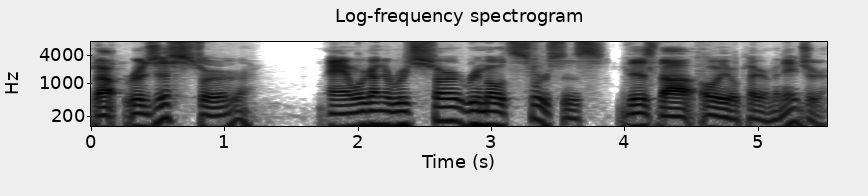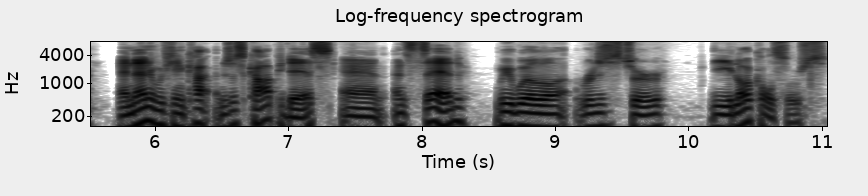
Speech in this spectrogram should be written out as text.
dot register, and we're going to register remote sources, this dot audio player manager. And then we can co just copy this, and instead we will register the local source.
